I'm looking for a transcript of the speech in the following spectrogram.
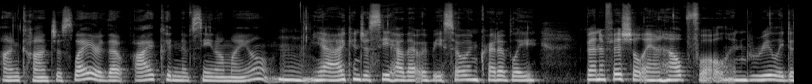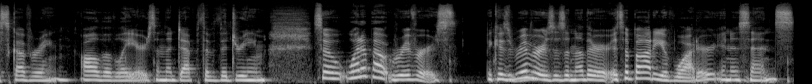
unconscious layer that I couldn't have seen on my own. Mm, yeah, I can just see how that would be so incredibly beneficial and helpful in really discovering all the layers and the depth of the dream. So, what about rivers? Because mm-hmm. rivers is another, it's a body of water in a sense,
